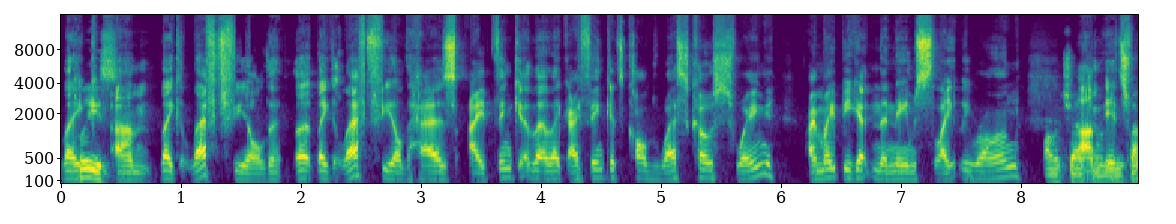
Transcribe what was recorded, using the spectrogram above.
Like, Please. um, like left field, uh, like left field has, I think, uh, like, I think it's called West Coast Swing. I might be getting the name slightly wrong. Um, it's we,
